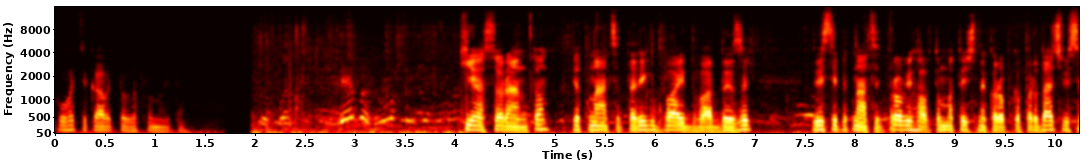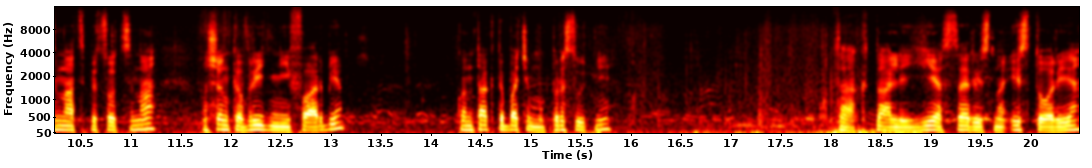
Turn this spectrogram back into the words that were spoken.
Кого цікавить, телефонуйте. Kia Sorento, 15 рік, 2.2 дизель, 215 пробігу, автоматична коробка передач, 18500 ціна, машинка в рідній фарбі. Контакти бачимо присутні. Так, далі є сервісна історія.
